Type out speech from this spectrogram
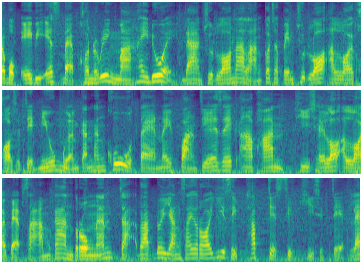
ระบบ ABS แบบ cornering มาให้ด้วย ด้านชุดล้อหน้าหลังก็จะเป็นชุดล้ออัลลอยขอบ 17 นิ้วเหมือนกันทั้งคู่ แต่ในฝั่ง JSX R1000 ที่ใช้ล้ออัลลอยแบบ 3 ก้านตรงนั้น จะรัดด้วยยางไซส์120ทับ70ขีด17และ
